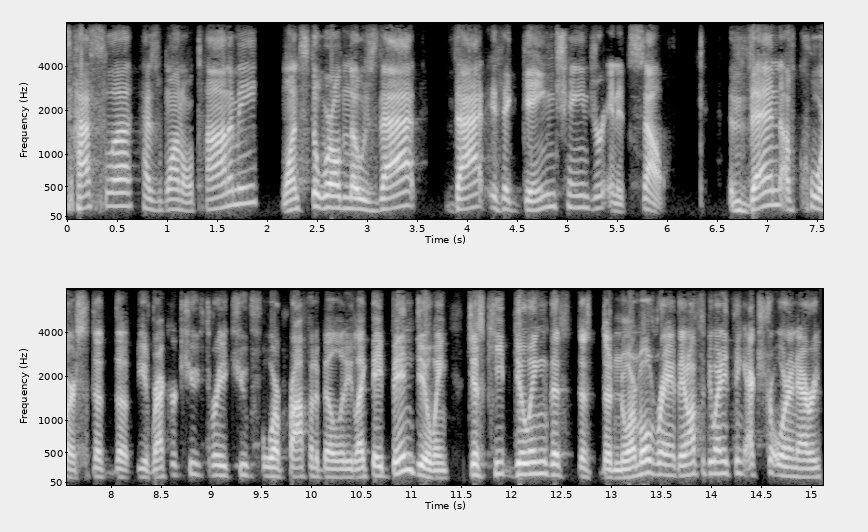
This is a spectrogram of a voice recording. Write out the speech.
Tesla has won autonomy. Once the world knows that, that is a game changer in itself. And then, of course, the, the, the record Q3, Q4 profitability, like they've been doing, just keep doing this, the, the normal rate. They don't have to do anything extraordinary.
